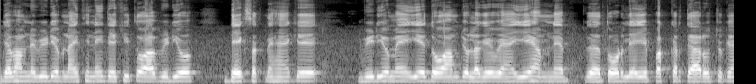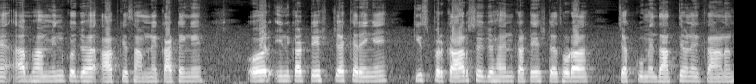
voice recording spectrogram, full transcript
जब हमने वीडियो बनाई थी, नहीं देखी तो आप वीडियो देख सकते हैं कि वीडियो में ये दो आम जो लगे हुए हैं, ये हमने तोड़ लिया, ये पक कर तैयार हो चुके हैं। अब हम इनको जो है आपके सामने काटेंगे और इनका टेस्ट चेक करेंगे किस प्रकार से जो है इनका टेस्ट है? थोड़ा चक्कू में दांतते होने के कारण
